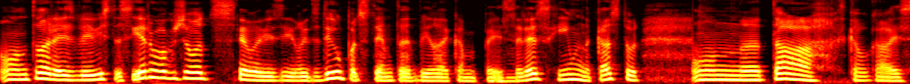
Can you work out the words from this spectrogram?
Un toreiz bija viss tas ierobežots. Televīzija līdz 12. tad bija laikam PSRS himna, kas tur. Un eh, tā kaut kā es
